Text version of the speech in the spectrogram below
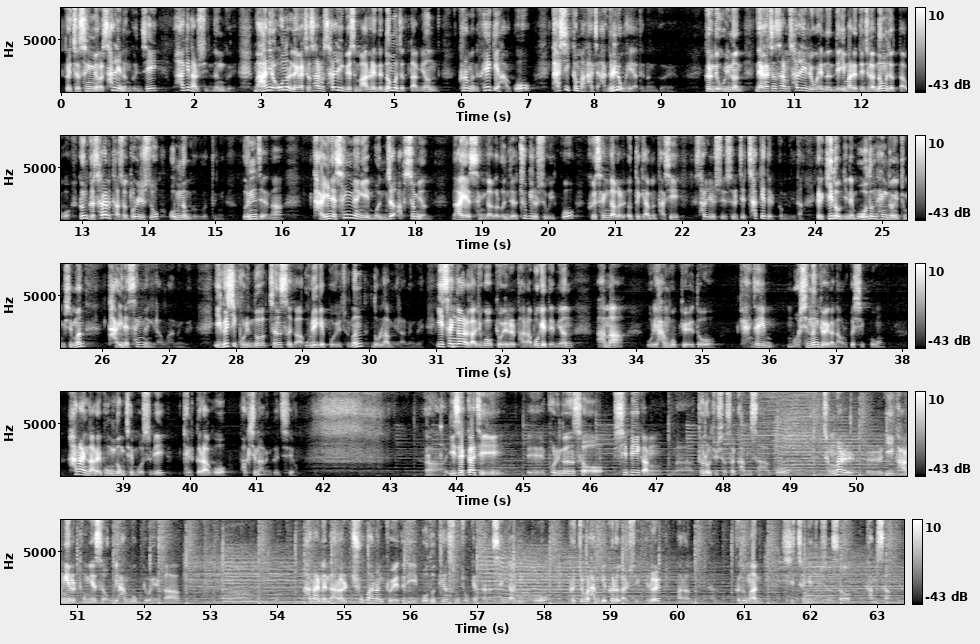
그저 생명을 살리는 건지 확인할 수 있는 거예요. 만일 오늘 내가 저 사람을 살리기 위해서 말을 했는데 넘어졌다면 그러면 회개하고 다시 그 말 하지 않으려고 해야 되는 거예요. 그런데 우리는 내가 저 사람 살리려고 했는데 이 말했더니 제가 넘어졌다고. 그건 그 사람의 탓을 돌릴 수 없는 거거든요. 언제나 타인의 생명이 먼저 앞서면 나의 생각을 언제나 죽일 수 있고 그 생각을 어떻게 하면 다시 살릴 수 있을지 찾게 될 겁니다. 그래서 기독인의 모든 행동의 중심은 타인의 생명이라고 거예요. 이것이 고린도 전서가 우리에게 보여주는 놀람이라는 거예요. 이 생각을 가지고 교회를 바라보게 되면 아마 우리 한국 교회도 굉장히 멋있는 교회가 나올 것이고 하나님 나라의 공동체 모습이 될 거라고 확신하는 거지요. 어, 이제까지 고린도전서 12강 어, 들어주셔서 감사하고 정말 어, 이 강의를 통해서 우리 한국 교회가 어, 하나님의 나라를 추구하는 교회들이 모두 되었으면 좋겠다는 생각이 있고 그쪽을 함께 걸어갈 수 있기를 바랍니다. 그동안 시청해 주셔서 감사합니다.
